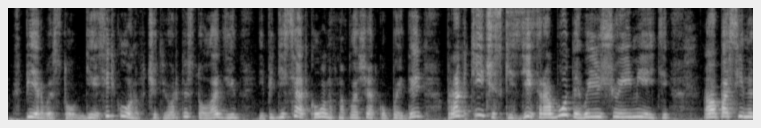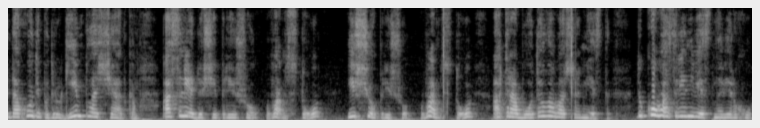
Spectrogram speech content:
в первый стол 10 клонов, в четвертый стол 1 и 50 клонов на площадку Payday. Практически здесь работая вы еще имеете а, пассивные доходы по другим площадкам. А следующий пришел вам 100, еще пришел вам 100, отработало ваше место – так у вас реинвест наверху,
